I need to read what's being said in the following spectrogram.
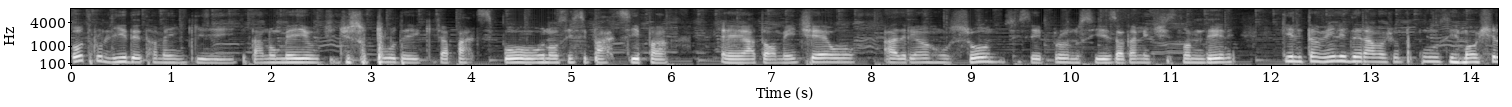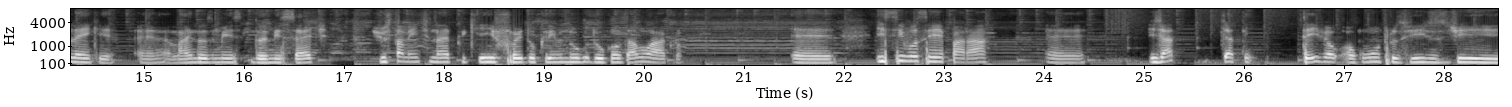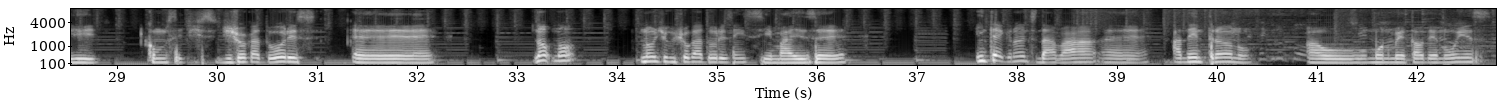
outro líder também que, que tá no meio disso tudo aí, que já participou, não sei se participa é, atualmente, é o Adrian Rousseau, não sei se pronuncia exatamente o nome dele, que ele também liderava junto com os irmãos Schlenker, é, lá em 2000, 2007, justamente na época que foi do crime do, do Gonzalo Acro. É, e se você reparar, é, já, já tem, teve alguns outros vídeos de, como se disse, de jogadores, é, não, não, não digo jogadores em si, mas é, integrantes da barra é, adentrando ao Monumental de Núñez.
